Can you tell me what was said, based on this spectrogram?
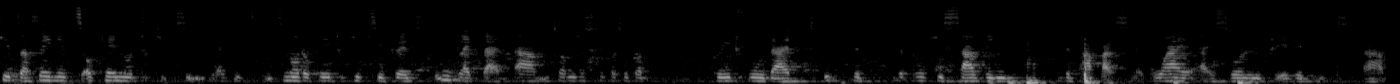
kids are saying it's okay not to keep like it's it's not okay to keep secrets, things like that. Um, so I'm just super super grateful that it, the the book is serving the purpose, like why I solely created it. Um,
